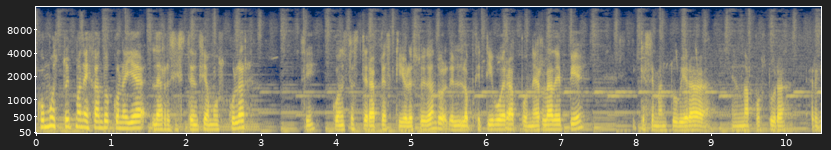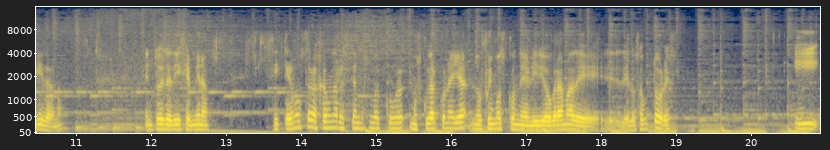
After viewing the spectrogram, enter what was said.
¿cómo estoy manejando con ella la resistencia muscular? con estas terapias que yo le estoy dando. El objetivo era ponerla de pie y que se mantuviera en una postura erguida, ¿no? Entonces le dije, mira, si queremos trabajar una resistencia muscular con ella, nos fuimos con el ideograma de, los autores y,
